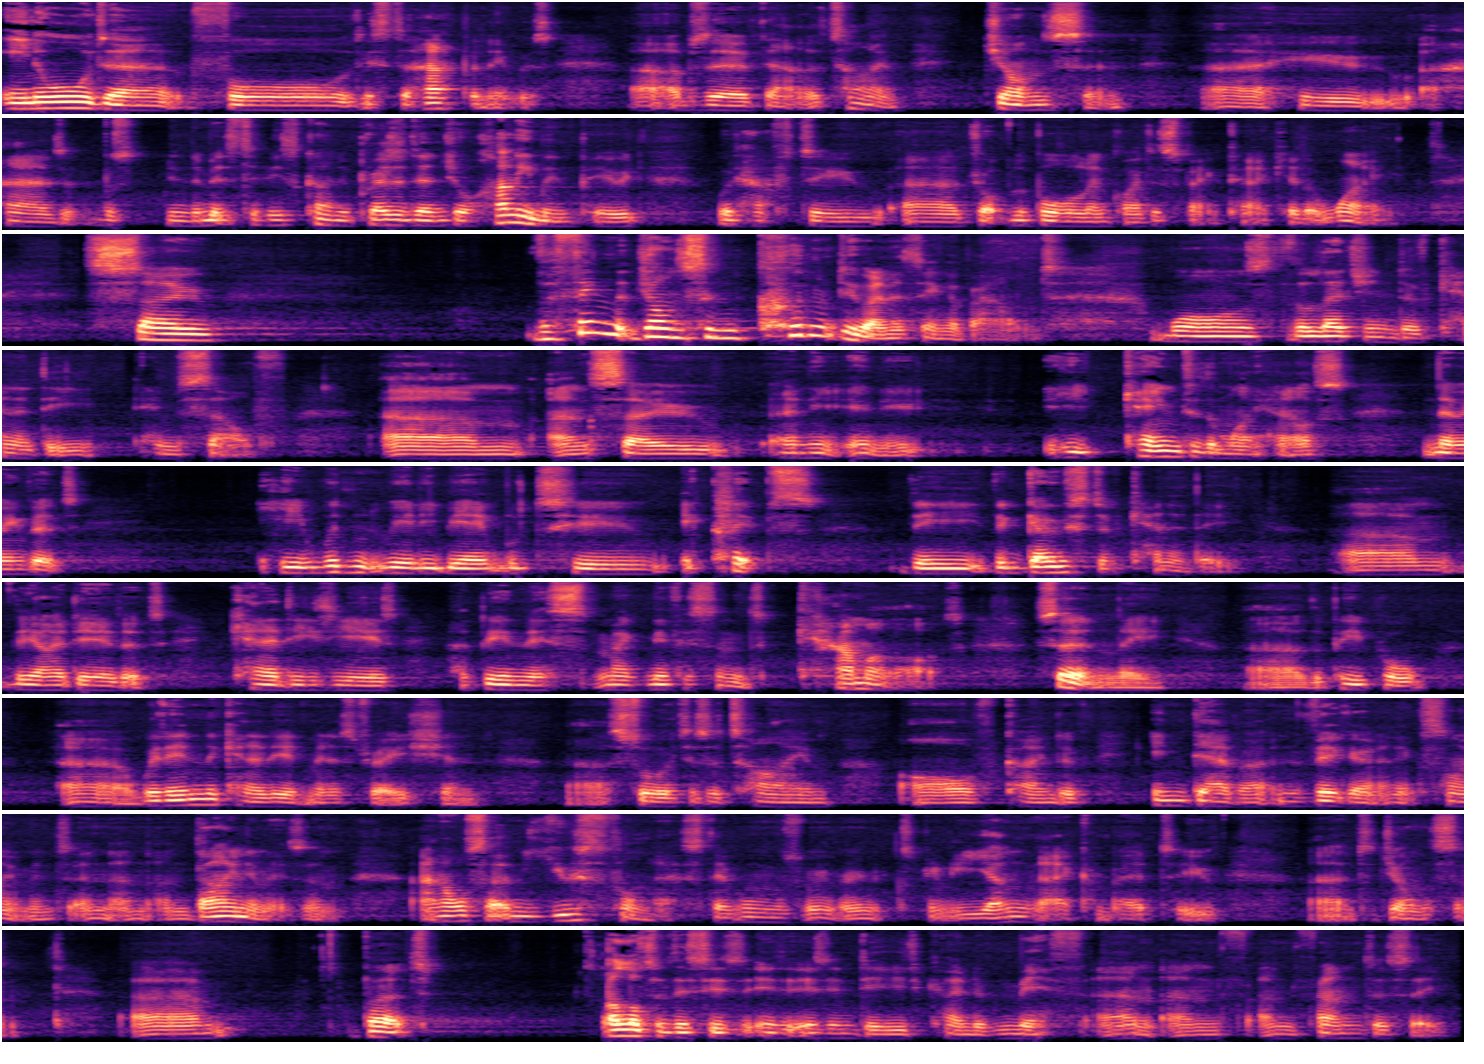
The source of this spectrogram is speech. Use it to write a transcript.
in order for this to happen, it was uh, observed at the time, Johnson, uh, who had was in the midst of his kind of presidential honeymoon period, would have to uh, drop the ball in quite a spectacular way. So, the thing that Johnson couldn't do anything about was the legend of Kennedy himself. Um, and so, and he, and he, he came to the White House knowing that he wouldn't really be able to eclipse the the ghost of Kennedy. Um, the idea that Kennedy's years had been this magnificent Camelot. Certainly, uh, the people uh, within the Kennedy administration uh, saw it as a time of kind of endeavour and vigour and excitement and, and, and dynamism and also youthfulness. Everyone was very, very extremely young there compared to uh, to Johnson. Um, but a lot of this is, is, is indeed kind of myth and, and, and fantasy.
